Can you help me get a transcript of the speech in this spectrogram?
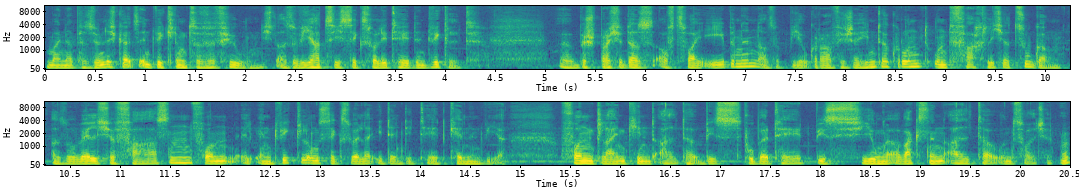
meiner Persönlichkeitsentwicklung zur Verfügung. Also wie hat sich Sexualität entwickelt? Äh, bespreche das auf zwei Ebenen, also biografischer Hintergrund und fachlicher Zugang. Also welche Phasen von Entwicklung sexueller Identität kennen wir? Von Kleinkindalter bis Pubertät, bis junge Erwachsenenalter und solche. Ne?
